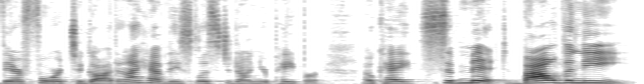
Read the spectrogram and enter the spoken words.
therefore, to God. And I have these listed on your paper, okay? Submit, bow the knee.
